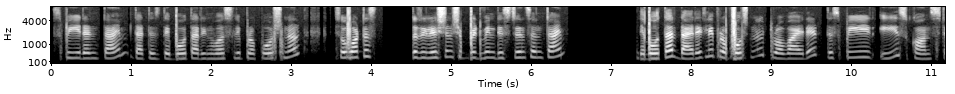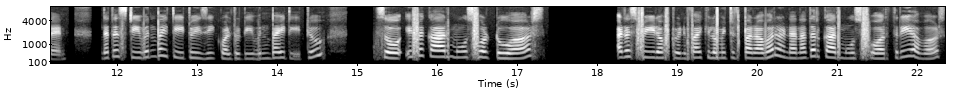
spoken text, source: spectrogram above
speed and time. That is, they both are inversely proportional. So what is the relationship between distance and time? They both are directly proportional provided the speed is constant. That is T1 by T2 is equal to D1 by T2. So if a car moves for 2 hours at a speed of 25 km per hour and another car moves for 3 hours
